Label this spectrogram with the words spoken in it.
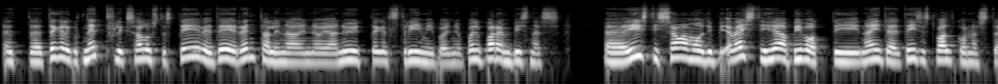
et äh, tegelikult Netflix alustas DVD rentalina on ju ja nüüd tegelikult striimib, on ju, palju parem business. Eestis samamoodi hästi hea pivoti näide teisest valdkonnast.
